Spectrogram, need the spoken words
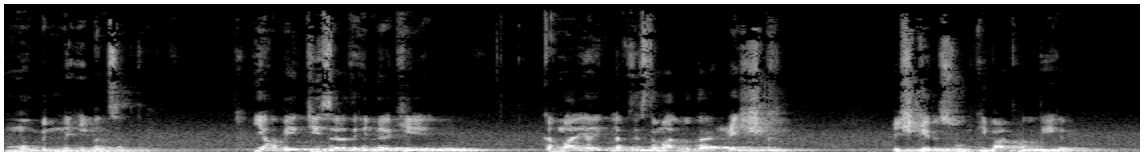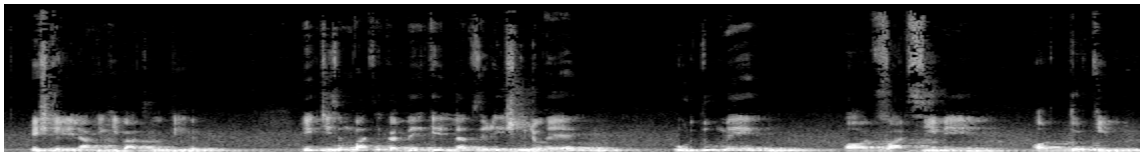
مومن نہیں بن سکتے۔ یہاں پہ ایک چیز ذرا ذہن میں رکھیے کہ ہمارے یہاں ایک لفظ استعمال ہوتا ہے عشق۔ عشق رسول کی بات ہوتی ہے۔ عشق الہی کی بات ہوتی ہے۔ ایک چیز ہم واضح کر دیں کہ لفظ عشق جو ہے، اردو میں اور فارسی میں اور ترکی میں،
